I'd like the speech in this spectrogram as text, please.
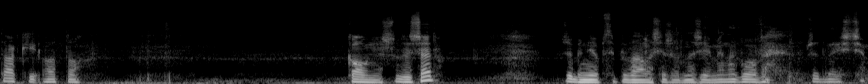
Taki oto kołnierz wyszedł, żeby nie obsypywała się żadna ziemia na głowę przed wejściem.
